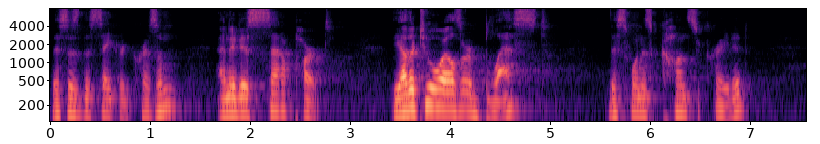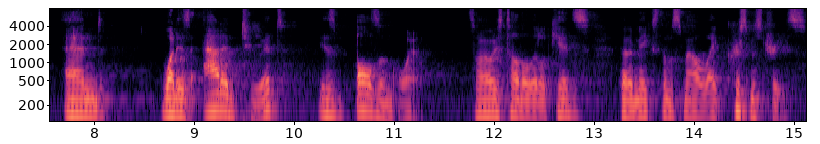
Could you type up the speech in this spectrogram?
This is the sacred chrism, and it is set apart. The other two oils are blessed. This one is consecrated, and what is added to it is balsam oil. So I always tell the little kids that it makes them smell like Christmas trees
